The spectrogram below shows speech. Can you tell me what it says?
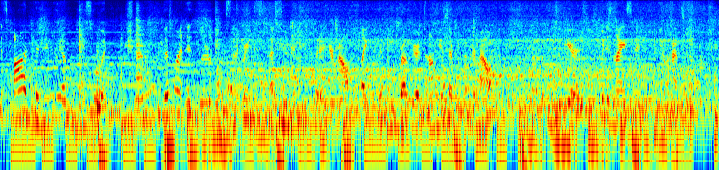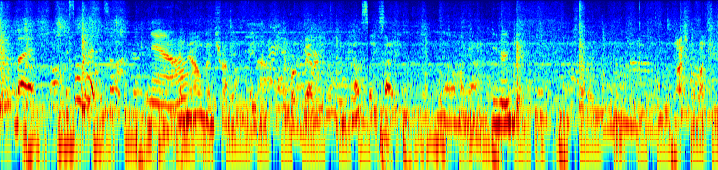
it's odd because usually I'm used to a chew. This one, it literally disintegrates as soon as you put it in your mouth. Like if you rub your tongue, it separates from your mouth. It disappears, which is nice But it's so good. It's so really good. Now. Now I'm gonna try my favorite pork belly. I'm so excited. Oh my god. Mm-hmm. Nice and crunchy.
